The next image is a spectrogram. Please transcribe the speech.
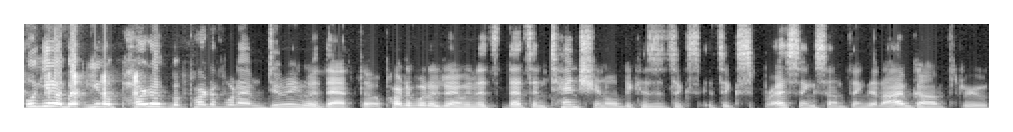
well you know but you know part of but part of what i'm doing with that though part of what i'm doing i mean that's that's intentional because it's ex- it's expressing something that i've gone through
